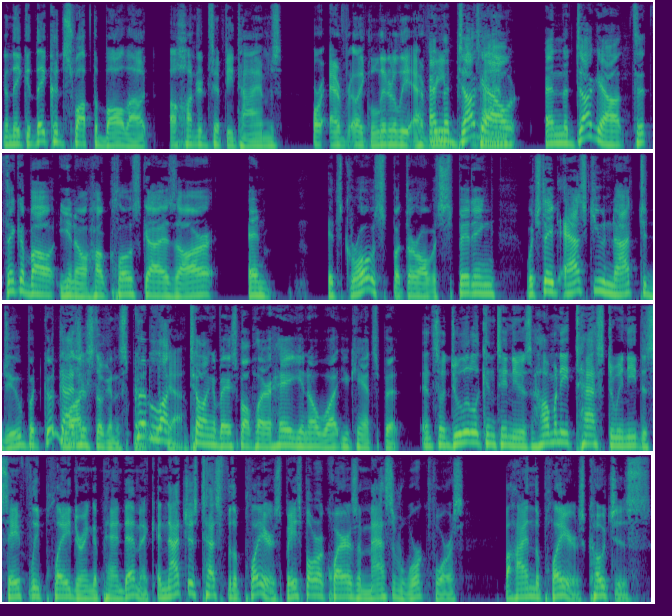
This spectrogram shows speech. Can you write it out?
and they could they could swap the ball out 150 times or every like literally every and the time. dugout and the dugout th- think about you know how close guys are and it's gross but they're always spitting which they'd ask you not to do but good Guys luck are still gonna spit, good luck yeah. telling a baseball player hey you know what you can't spit And so Doolittle continues, how many tests do we need to safely play during a pandemic? And not just tests for the players. Baseball requires a massive workforce behind the players, coaches,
